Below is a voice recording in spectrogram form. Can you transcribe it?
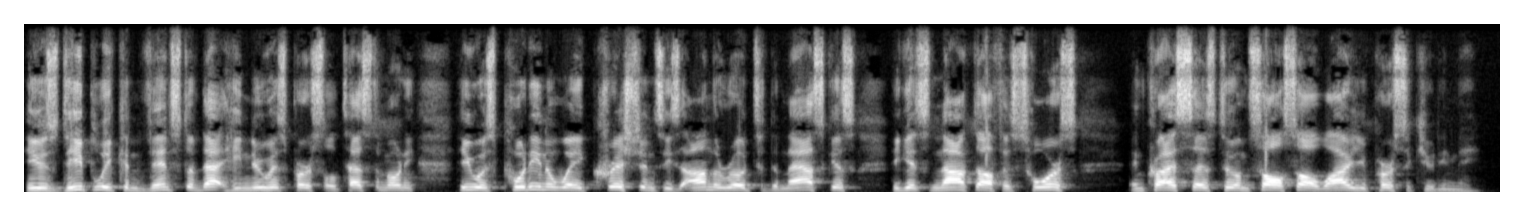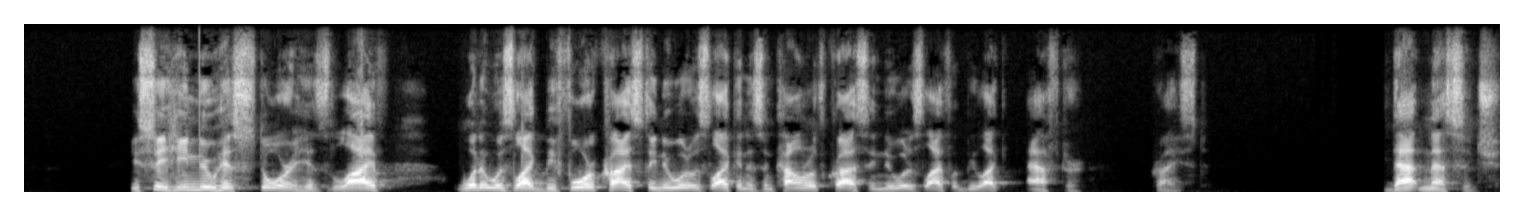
He was deeply convinced of that. He knew his personal testimony. He was putting away Christians. He's on the road to Damascus. He gets knocked off his horse, and Christ says to him, Saul, Saul, why are you persecuting me? You see, he knew his story, his life, what it was like before Christ. He knew what it was like in his encounter with Christ. He knew what his life would be like after Christ. That message,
